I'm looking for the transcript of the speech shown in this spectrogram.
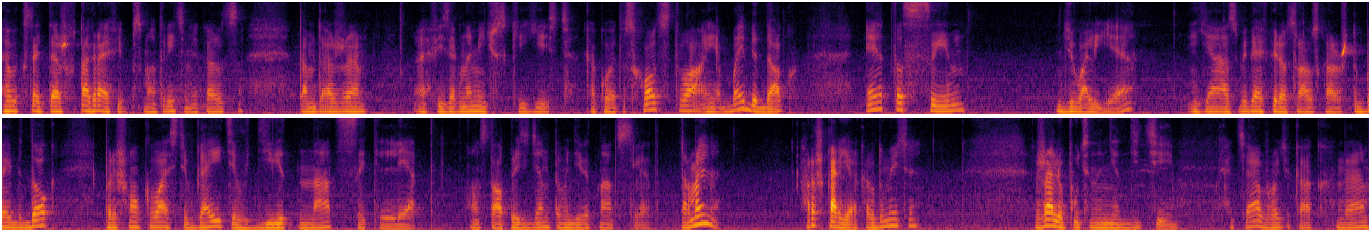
Вы, кстати, даже фотографии посмотрите, мне кажется, там даже э, физиогномически есть какое-то сходство. И Baby Duck — это сын Дювалье. Я, сбегая вперед, сразу скажу, что Baby Dog пришел к власти в Гаити в 19 лет. Он стал президентом в 19 лет. Нормально? Хорошая карьера, как думаете? Жаль, у Путина нет детей. Хотя, вроде как, да,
